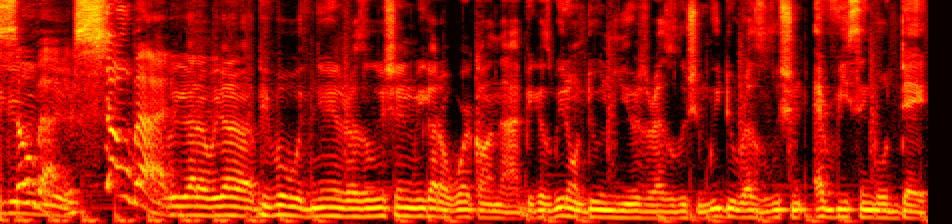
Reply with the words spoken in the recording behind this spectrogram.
so bad. They're so bad. We gotta, we gotta. People with New Year's resolution, we gotta work on that because we don't do New Year's resolution. We do resolution every single day.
